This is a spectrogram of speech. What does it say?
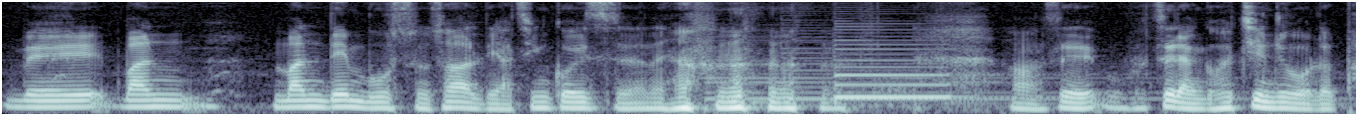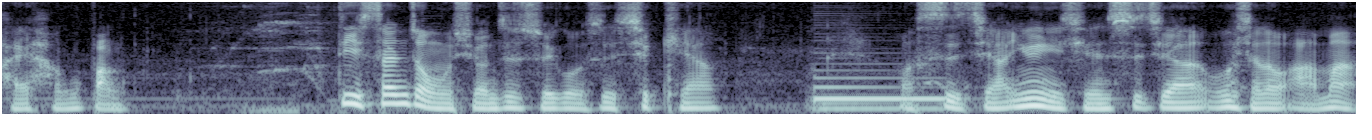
买搬搬莲雾数出来俩金龟子那样。啊，这这两个会进入我的排行榜。第三种我喜欢吃水果是释迦，啊释迦，因为以前释迦我会想到阿嬷，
